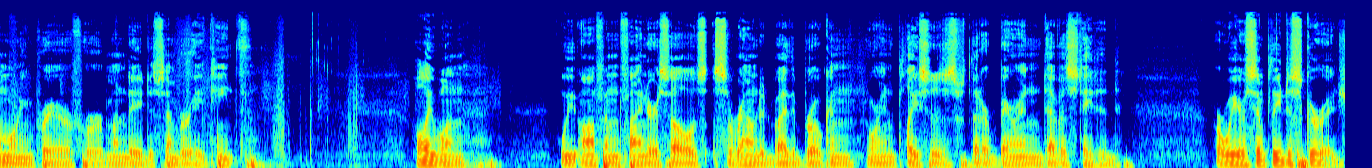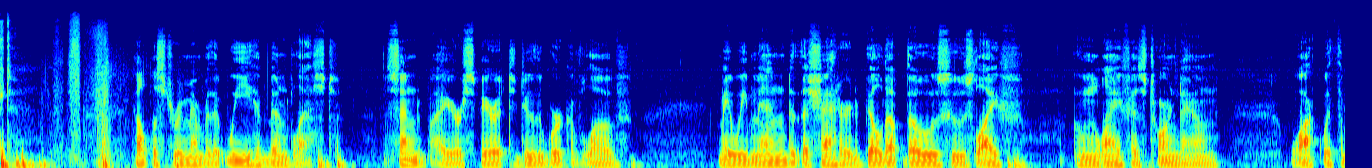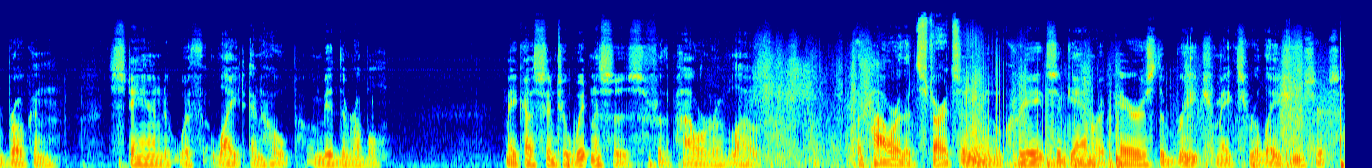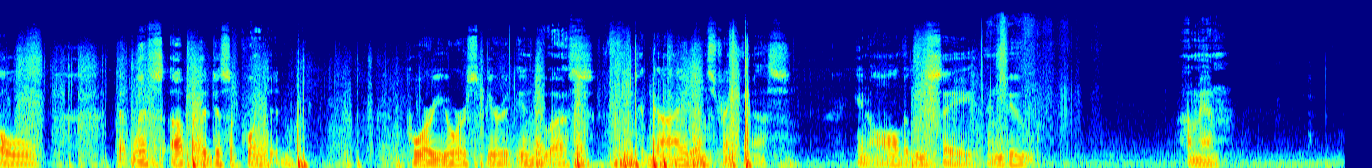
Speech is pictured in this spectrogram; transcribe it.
A morning prayer for Monday, December 18th. Holy One, we often find ourselves surrounded by the broken or in places that are barren, devastated, or we are simply discouraged. Help us to remember that we have been blessed. Send by your Spirit to do the work of love. May we mend the shattered, build up those whose life, whom life has torn down, walk with the broken, stand with light and hope amid the rubble. Make us into witnesses for the power of love. The power that starts anew, creates again, repairs the breach, makes relationships whole, that lifts up the disappointed. Pour your Spirit into us to guide and strengthen us in all that we say and do. Amen.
